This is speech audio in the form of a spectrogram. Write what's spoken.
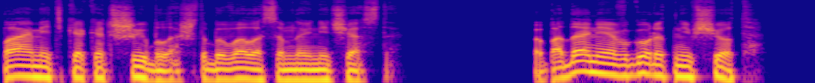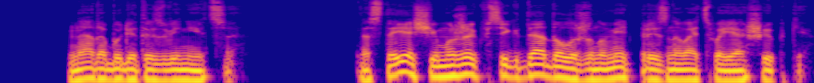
Память как отшибла, что бывало со мной нечасто. Попадание в город не в счет. Надо будет извиниться. Настоящий мужик всегда должен уметь признавать свои ошибки.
